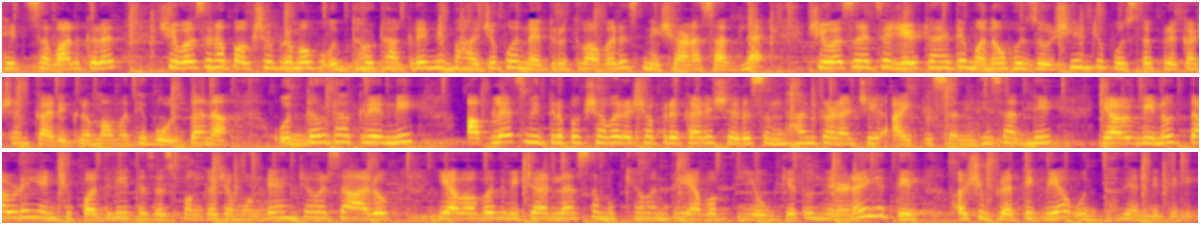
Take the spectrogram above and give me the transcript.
थेट सवाल करत शिवसेना पक्षप्रमुख उद्धव ठाकरेंनी भाजप नेतृत्वावरच निशाणा साधलाय. शिवसेनेचे ज्येष्ठ नेते मनोहर जोशी यांच्या पुस्तक प्रकाशन कार्यक्रमामध्ये बोलताना उद्धव ठाकरेंनी आपल्याच मित्रपक्षावर अशा प्रकारे शरसंधान करण्याची आयती संधी साधली. यावेळी विनोद तावडे यांची पदवी तसंच पंकजा मुंडे यांच्यावरचा आरोप याबाबत विचारला असता मुख्यमंत्री याबाबत योग्य तो निर्णय घेतील. अशी प्रतिक्रिया उद्धव यांनी दिली.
